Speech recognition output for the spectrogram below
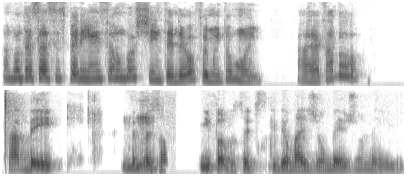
aconteceu essa experiência, eu não gostei, entendeu? Foi muito ruim. Aí acabou. Saber. Uhum. Depois só... E pra você disse que deu mais de um beijo nele.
